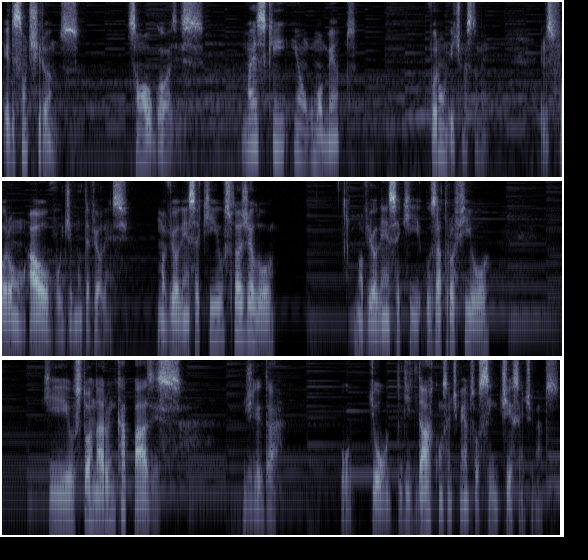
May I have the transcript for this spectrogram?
Eles são tiranos, são algozes, mas que em algum momento foram vítimas também eles foram alvo de muita violência. Uma violência que os flagelou, uma violência que os atrofiou, que os tornaram incapazes de lidar, ou, ou lidar com sentimentos, ou sentir sentimentos.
